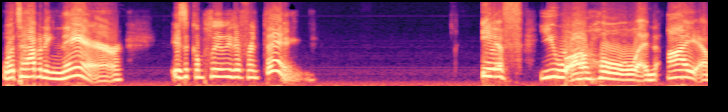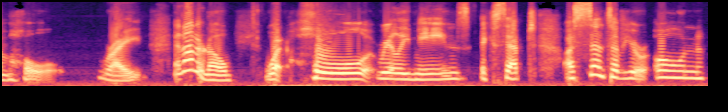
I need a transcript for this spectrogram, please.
What's happening there is a completely different thing if you are whole and I am whole, right? And I don't know what whole really means, except a sense of your own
